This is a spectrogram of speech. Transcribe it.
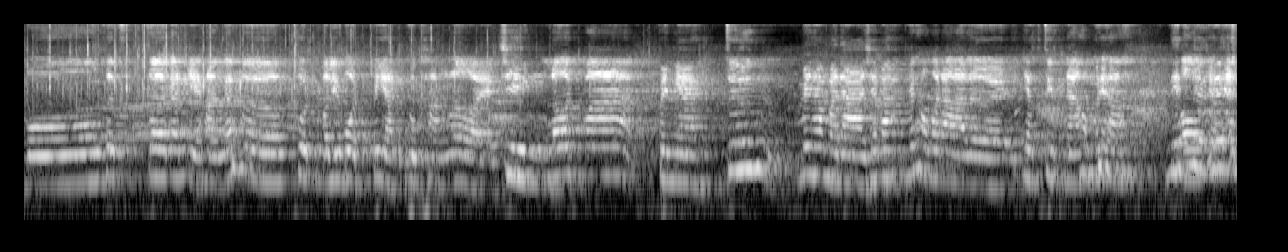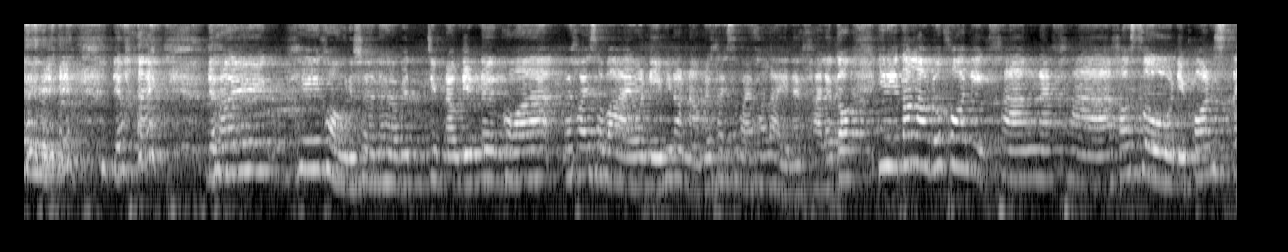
โมคือเจอกันกี่ครั้งก็คือคุณบริบทเปลี่ยนทุกครั้งเลย จริง เลิศมาก เป็นไง จึ้ง ไม่ธรรมดาใช่ปะไม่ธรรมดาเลย อยากจิบน้ำไหมคะนิดนึงโอเคไม่เป็นไรเดี๋ยวให้เดี๋ยวให้ พี่ของดิฉันนะคะเป็นจิบน้ำนิดนึงเพราะว่าไม่ค่อยสบายวันนี้พี่หนอนน้ำไม่ค่อยสบายเท่าไหร่นะคะ แล้วก็ยินดีต้อนรับทุกคนอีกครั้งนะคะ เข้าสู่ดิปอนสเต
